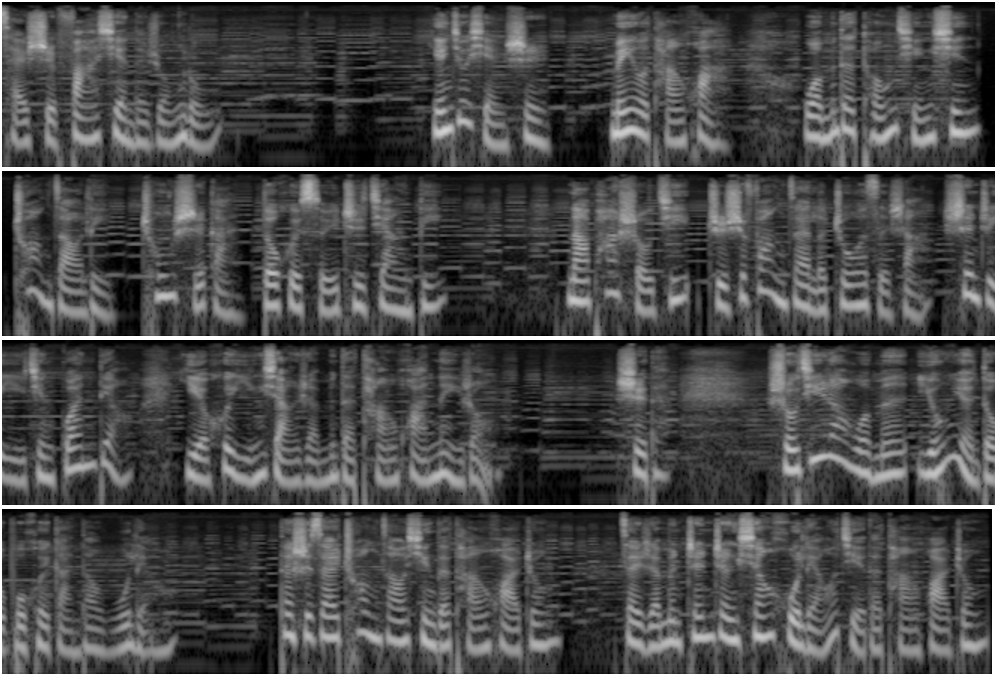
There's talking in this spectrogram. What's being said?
才是发现的熔炉。研究显示，没有谈话，我们的同情心、创造力、充实感都会随之降低。哪怕手机只是放在了桌子上，甚至已经关掉，也会影响人们的谈话内容。是的，手机让我们永远都不会感到无聊，但是在创造性的谈话中，在人们真正相互了解的谈话中，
